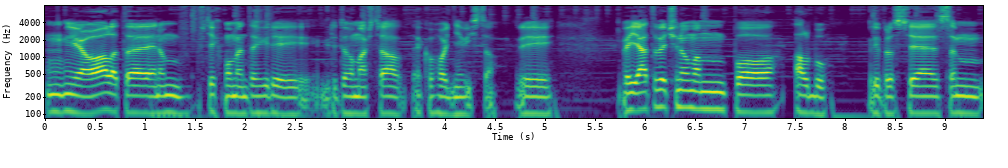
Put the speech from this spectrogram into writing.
Mm, jo, ale to je jenom v těch momentech, kdy, kdy toho máš třeba jako hodně, víc co. Kdy, já to většinou mám po albu, kdy prostě jsem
